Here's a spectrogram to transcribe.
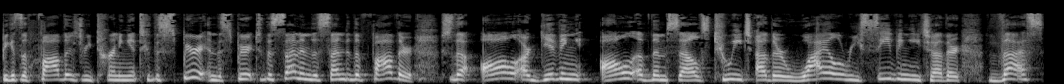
because the Father's returning it to the Spirit and the Spirit to the Son and the Son to the Father so that all are giving all of themselves to each other while receiving each other, thus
